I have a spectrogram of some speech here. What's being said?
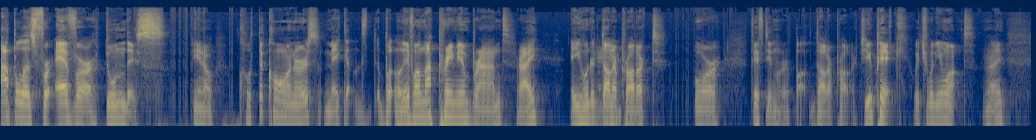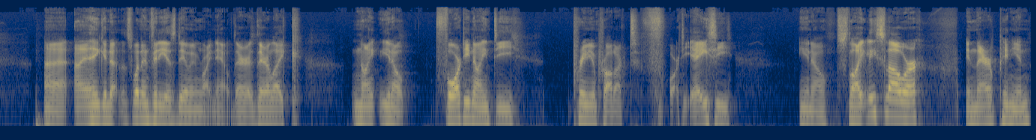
apple has forever done this you know cut the corners make it but live on that premium brand right $800 product or fifteen hundred dollar product. You pick which one you want, right? Uh, I think it- that's what Nvidia is doing right now. They're they're like nine, you know, forty ninety premium product, forty eighty, you know, slightly slower in their opinion,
